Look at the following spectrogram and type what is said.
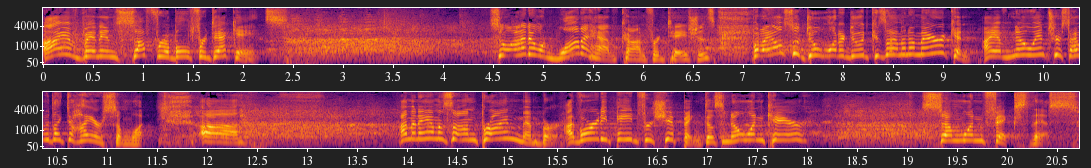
I have been insufferable for decades. So I don't want to have confrontations, but I also don't want to do it because I'm an American. I have no interest. I would like to hire someone. Uh, I'm an Amazon Prime member. I've already paid for shipping. Does no one care? Someone fix this.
